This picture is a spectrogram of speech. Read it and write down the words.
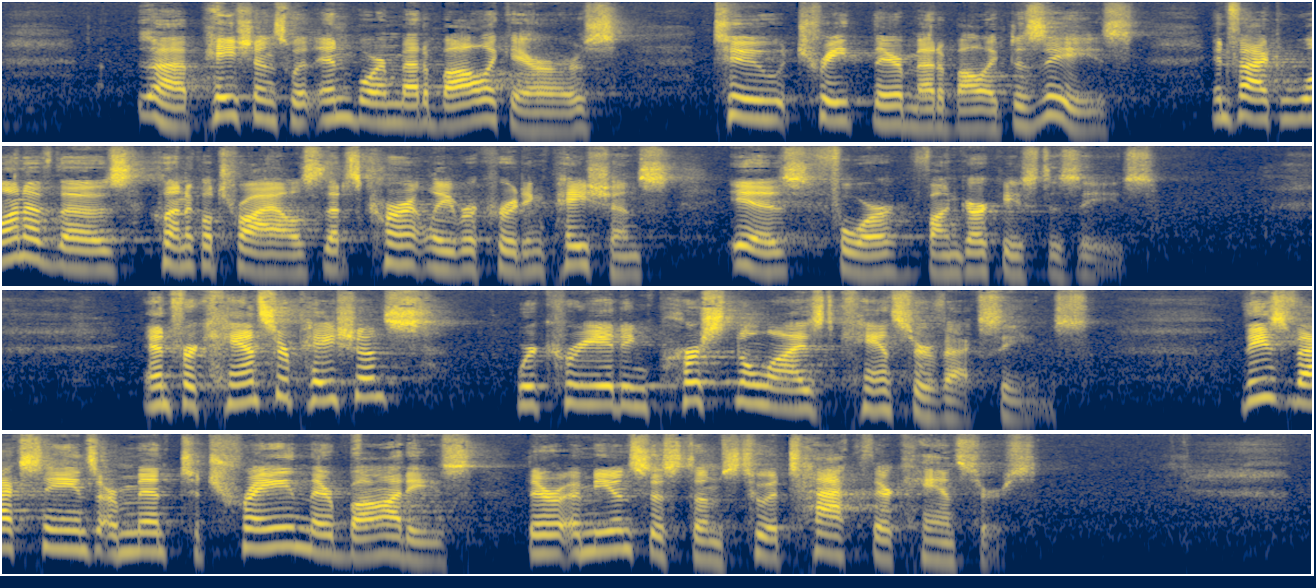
uh, patients with inborn metabolic errors to treat their metabolic disease. In fact, one of those clinical trials that's currently recruiting patients is for von Gierke's disease. And for cancer patients, we're creating personalized cancer vaccines. These vaccines are meant to train their bodies, their immune systems, to attack their cancers.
